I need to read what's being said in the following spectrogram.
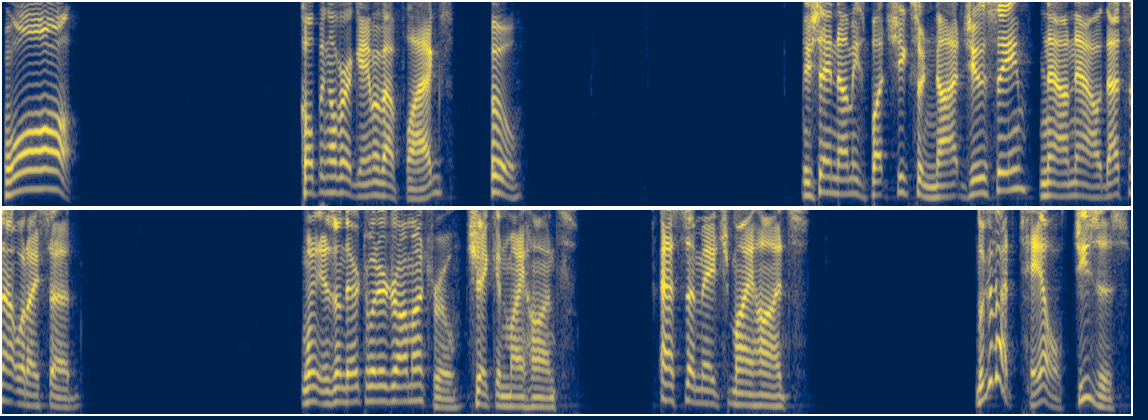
Whoa. Coping over a game about flags? Who? You're saying Nami's butt cheeks are not juicy? Now, now, that's not what I said. When isn't there Twitter drama? True. Shaking my haunts. SMH my haunts. Look at that tail. Jesus.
